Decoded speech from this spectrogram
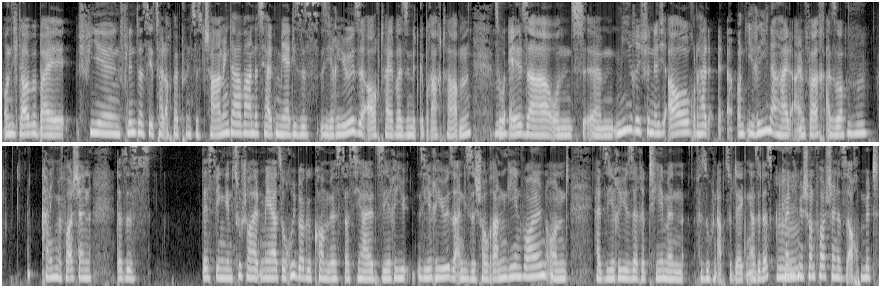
Und ich glaube, bei vielen Flinters, die jetzt halt auch bei Princess Charming da waren, dass sie halt mehr dieses Seriöse auch teilweise mitgebracht haben. So Elsa und ähm, Miri finde ich auch oder halt äh, und Irina halt einfach. Also kann ich mir vorstellen, dass es deswegen dem Zuschauer halt mehr so rübergekommen ist, dass sie halt seri seriöser an diese Show rangehen wollen und halt seriösere Themen versuchen abzudecken. Also das könnte ich mir schon vorstellen, dass es auch mit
